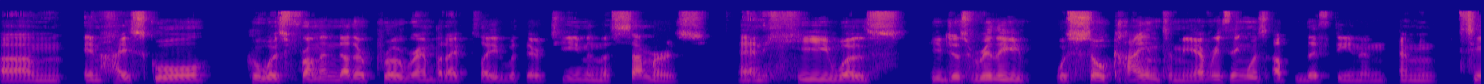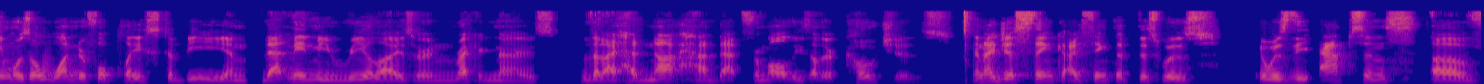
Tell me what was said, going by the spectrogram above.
um, in high school who was from another program, but I played with their team in the summers, and he was he just really was so kind to me. Everything was uplifting, and and team was a wonderful place to be, and that made me realize or and recognize that I had not had that from all these other coaches. And I just think I think that this was it was the absence of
